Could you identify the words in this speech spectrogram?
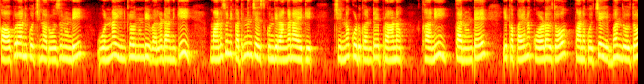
కాపురానికి వచ్చిన రోజు నుండి ఉన్న ఇంట్లో నుండి వెళ్ళడానికి మనసుని కఠినం చేసుకుంది రంగనాయకి. చిన్న కొడుకంటే ప్రాణం. కానీ తనుంటే ఇక పైన కోడలతో తనకొచ్చే ఇబ్బందులతో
